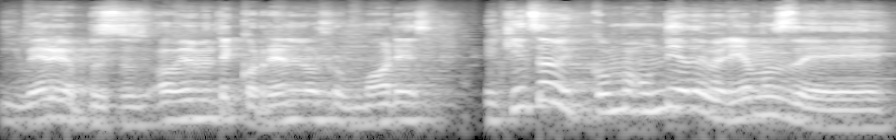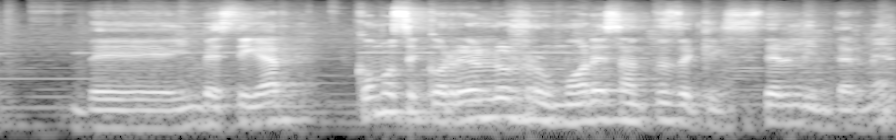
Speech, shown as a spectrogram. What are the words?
Y verga, pues obviamente corrían los rumores. Y quién sabe cómo. Un día deberíamos de, de investigar cómo se corrieron los rumores antes de que existiera el internet.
